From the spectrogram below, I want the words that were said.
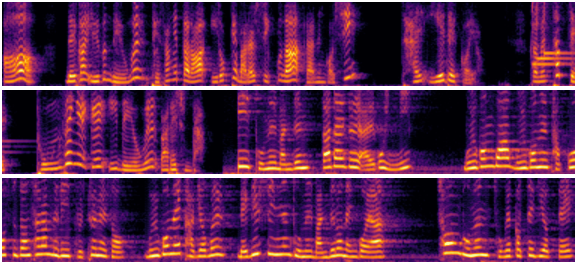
아, 내가 읽은 내용을 대상에 따라 이렇게 말할 수 있구나 라는 것이 잘 이해될 거예요. 그러면 첫째, 동생에게 이 내용을 말해준다. 이 돈을 만든 까닭을 알고 있니? 물건과 물건을 바꾸어 쓰던 사람들이 불편해서 물건의 가격을 매길 수 있는 돈을 만들어낸 거야. 처음 돈은 조개 껍데기였대.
